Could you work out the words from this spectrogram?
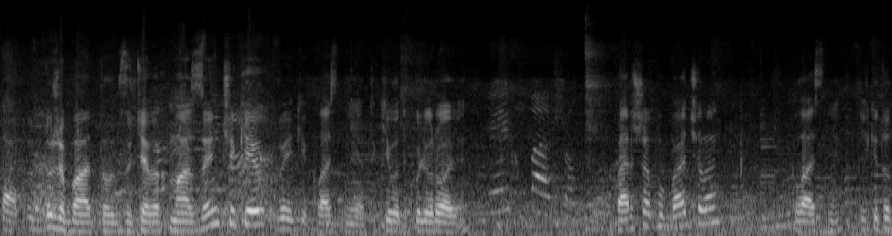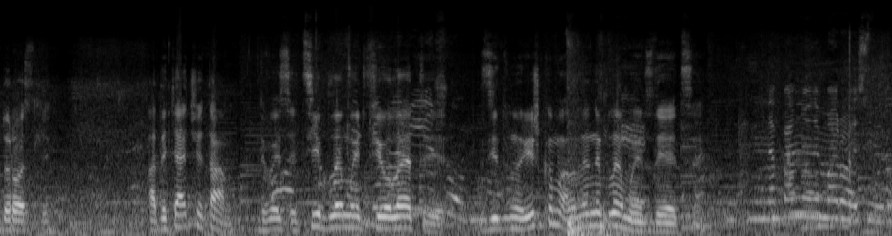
так. Тут дуже багато взуттєвих магазинчиків. Ви які класні є, такі от кольорові. я їх перша. Перша побачила? Класні, тільки то дорослі. А дитячі там. Дивися, ці блимають фіолетові з єдиноріжками, але вони не блимають, здається. Напевно, нема розміру.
